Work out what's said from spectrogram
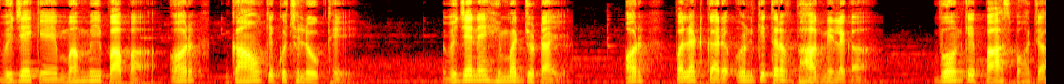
विजय के मम्मी पापा और गाँव के कुछ लोग थे। विजय ने हिम्मत जुटाई और पलटकर उनकी तरफ़ भागने लगा। वो उनके पास पहुँचा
